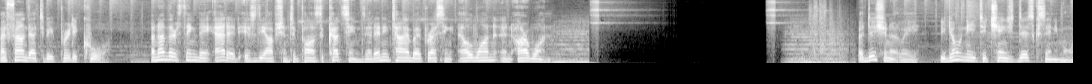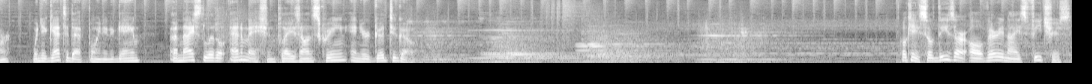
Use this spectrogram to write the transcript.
I found that to be pretty cool. Another thing they added is the option to pause the cutscenes at any time by pressing L1 and R1. Additionally, you don't need to change discs anymore. When you get to that point in the game, a nice little animation plays on screen and you're good to go. Okay, so these are all very nice features,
